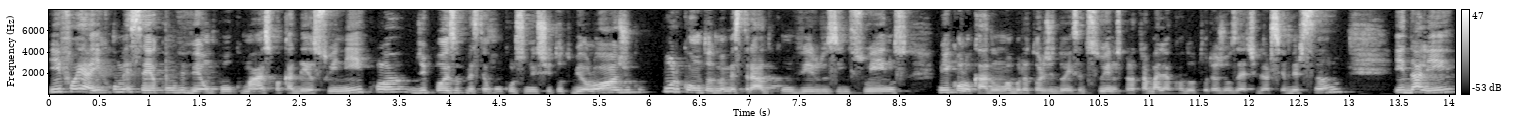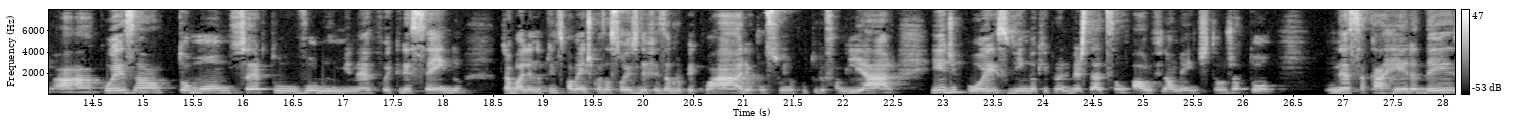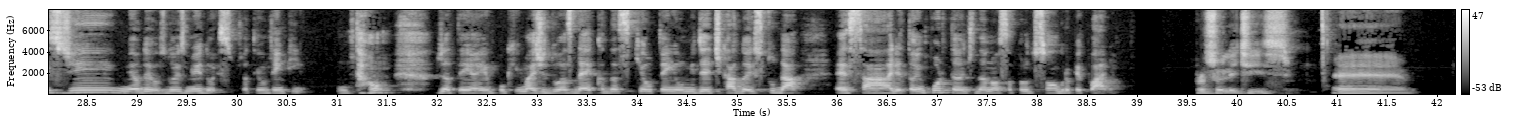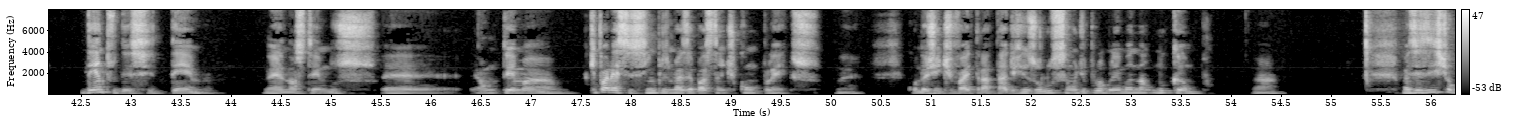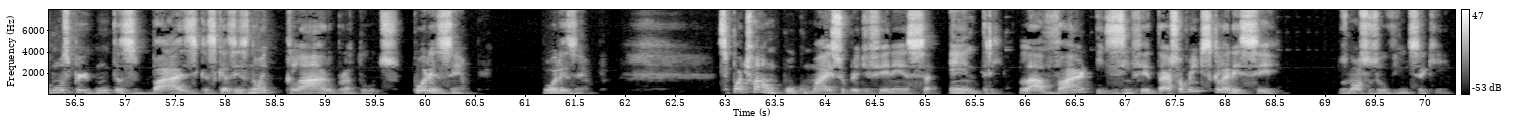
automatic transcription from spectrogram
E foi aí que comecei a conviver um pouco mais com a cadeia suinícola. Depois eu prestei um concurso no Instituto Biológico. Por conta do meu mestrado com vírus em suínos, me colocaram no laboratório de doença de suínos para trabalhar com a doutora Josete Garcia Bersano. E dali a, a coisa tomou um certo volume, né? Foi crescendo trabalhando principalmente com as ações de defesa agropecuária, com suinocultura familiar, e depois vindo aqui para a Universidade de São Paulo, finalmente. Então, já estou nessa carreira desde, meu Deus, 2002, já tem um tempinho. Então, já tem aí um pouquinho mais de duas décadas que eu tenho me dedicado a estudar essa área tão importante da nossa produção agropecuária. Professor Letícia, é, dentro desse tema, né, nós temos é, é, um tema que parece simples, mas é bastante complexo, né, quando a gente vai tratar de resolução de problema no, no campo. Tá? Mas existem algumas perguntas básicas que às vezes não é claro para todos. Por exemplo, por exemplo, você pode falar um pouco mais sobre a diferença entre lavar e desinfetar, só para a gente esclarecer os nossos ouvintes aqui?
